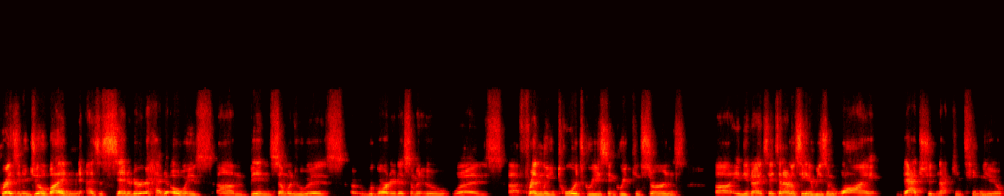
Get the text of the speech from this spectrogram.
President Joe Biden, as a senator, had always um, been someone who was regarded as someone who was uh, friendly towards Greece and Greek concerns uh, in the United States. And I don't see any reason why that should not continue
